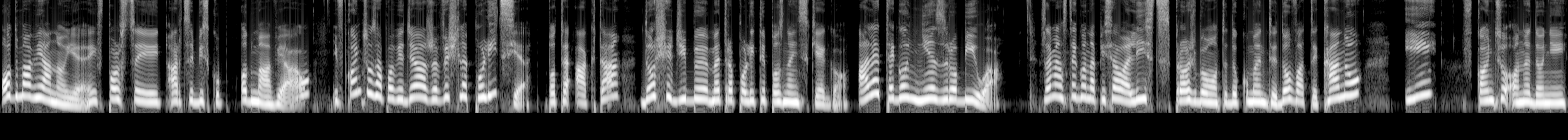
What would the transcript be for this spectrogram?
odmawiano jej, w Polsce jej arcybiskup odmawiał i w końcu zapowiedziała, że wyśle policję po te akta do siedziby metropolity poznańskiego. Ale tego nie zrobiła. Zamiast tego napisała list z prośbą o te dokumenty do Watykanu i w końcu one do niej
